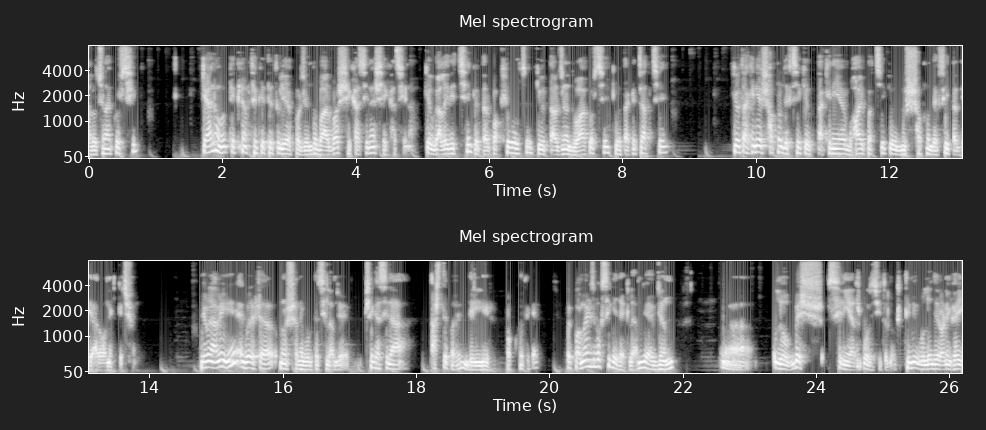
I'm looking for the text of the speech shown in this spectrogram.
আলোচনা করছি, কেন টেকনাফ থেকে তেতুলিয়া পর্যন্ত বারবার শেখ হাসিনা শেখ হাসিনা? কেউ গালি দিচ্ছে, কেউ তার পক্ষে বলছে, কেউ তার জন্য দোয়া করছে, কেউ তাকে চাচ্ছে কেউ তাকে নিয়ে স্বপ্ন দেখছে, কেউ তাকে নিয়ে ভয় পাচ্ছে, কেউ দুঃস্বপ্ন দেখছে, ইত্যাদি আরও অনেক কিছু। যেমন আমি একবার একটা অনুষ্ঠানে বলতেছিলাম যে শেখ হাসিনা আসতে পারে দিল্লির পক্ষ থেকে। কমেন্টস বক্সে গিয়ে দেখলাম যে একজন লোক, বেশ সিনিয়র পরিচিত লোক। তিনি বললেন যে, রনি ভাই,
